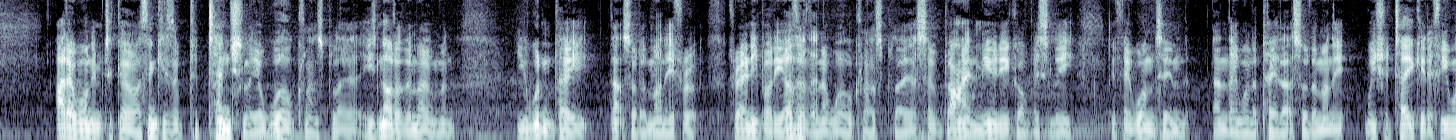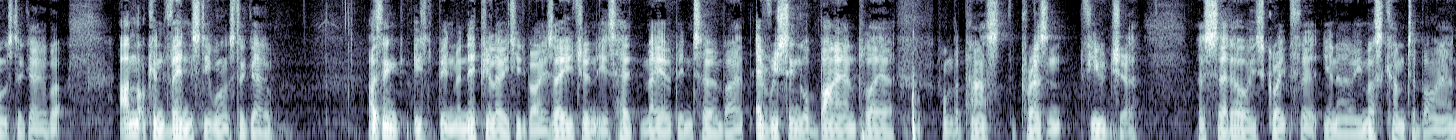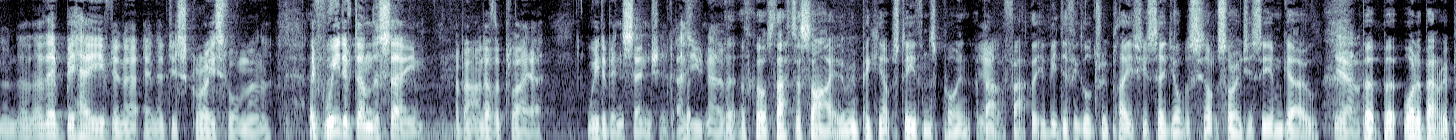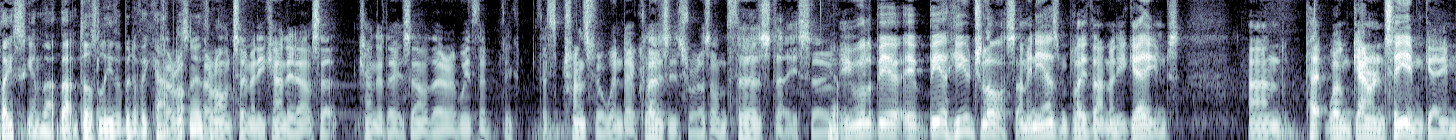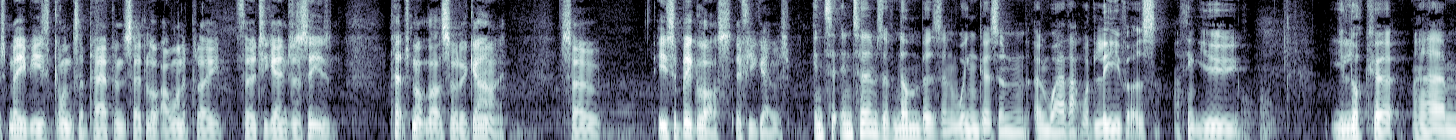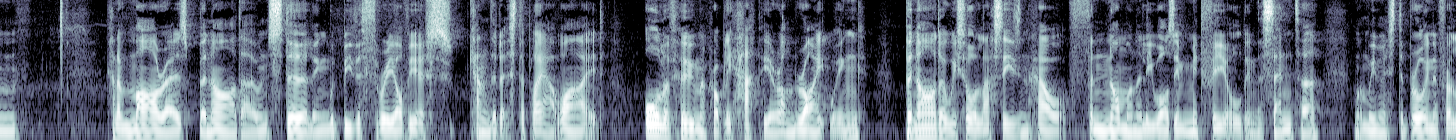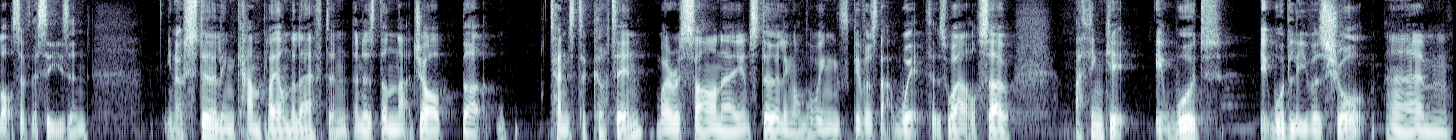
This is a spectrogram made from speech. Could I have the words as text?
I don't want him to go. I think he's a potentially a world class player. He's not at the moment. You wouldn't pay that sort of money for for anybody other than a world class player. So Bayern Munich, obviously, if they want him and they want to pay that sort of money, we should take it if he wants to go. But I'm not convinced he wants to go. I think he's been manipulated by his agent. His head may have been turned by every single Bayern player from the past, the present, future has said, "Oh, he's great fit. You know, he must come to Bayern," and uh, they've behaved in a in a disgraceful manner. If we'd have done the same about another player, we'd have been censured, as you know. Of course, that aside, I mean, picking up Steven's point Yeah. about the fact that it'd be difficult to replace, you said you're obviously sorry to see him go. Yeah. But but what about replacing him? That that does leave a bit of a gap, There doesn't it? there aren't too many candidates that, candidates out there with the, the, the transfer window closes for us on Thursday, so Yep. it will be a, it be a huge loss. I mean, he hasn't played that many games, and Pep won't guarantee him games. Maybe he's gone to Pep and said, "Look, I want to play 30 games a season." Pep's not that sort of guy, so he's a big loss if he goes. In, t- in terms of numbers and wingers and, and where that would leave us, I think you you look at um, kind of Mahrez, Bernardo, and Sterling would be the three obvious candidates to play out wide. All of whom are probably happier on the right wing. Bernardo, we saw last season how phenomenal he was in midfield in the centre when we missed De Bruyne for lots of the season. You know, Sterling can play on the left and, and has done that job, but tends to cut in, whereas Sane and Sterling on the wings give us that width as well. So I think it it would it would leave us short. Um,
